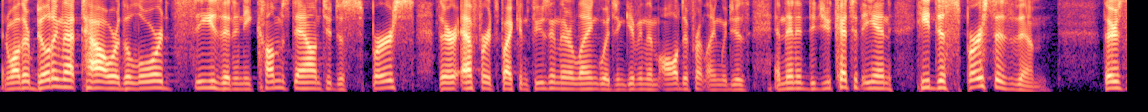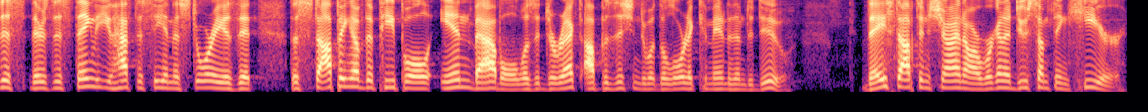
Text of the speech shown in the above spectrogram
And while they're building that tower, the Lord sees it and he comes down to disperse their efforts by confusing their language and giving them all different languages. And then, did you catch at the end? He disperses them. There's this, there's this thing that you have to see in the story is that the stopping of the people in Babel was a direct opposition to what the Lord had commanded them to do. They stopped in Shinar. We're going to do something here.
